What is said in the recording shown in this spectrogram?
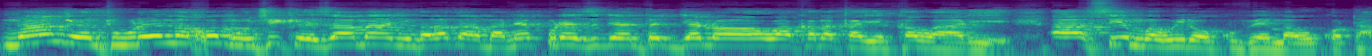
nange ntuulengako mu nkiiko ez'amaanyi nga bagamba ne pulezidenti jano wa kabaka yekka waali asiimwe wira okuva emawokota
